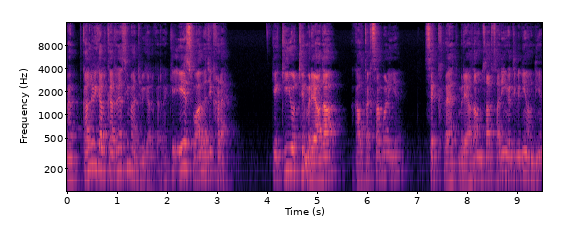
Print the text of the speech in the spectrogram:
ਮੈਂ ਕੱਲ ਵੀ ਗੱਲ ਕਰ ਰਿਹਾ ਸੀ, ਮੈਂ ਅੱਜ ਵੀ ਗੱਲ ਕਰ ਰਿਹਾ ਕਿ ਇਹ ਸਵਾਲ ਅਜੇ ਖੜਾ ਹੈ ਕਿ ਕੀ ਉੱਥੇ ਮਰਿਆਦਾ ਅਕਾਲ ਤਖਤ ਸਾਹਿਬ ਵਾਲੀ ਹੈ? ਸਿੱਖ ਰਹਿਤ ਮਰਿਆਦਾ ਅਨੁਸਾਰ ਸਾਰੀਆਂ ਗਤੀਵਿਧੀਆਂ ਹੁੰਦੀਆਂ।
